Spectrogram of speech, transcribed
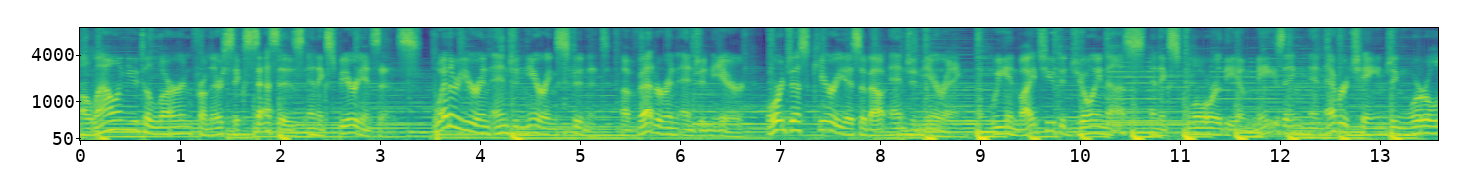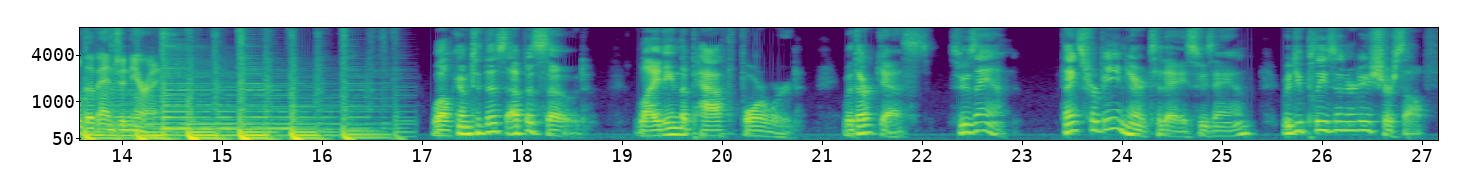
allowing you to learn from their successes and experiences. Whether you're an engineering student, a veteran engineer, or just curious about engineering, we invite you to join us and explore the amazing and ever changing world of engineering. Welcome to this episode, Lighting the Path Forward, with our guest, Suzanne. Thanks for being here today, Suzanne. Would you please introduce yourself?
